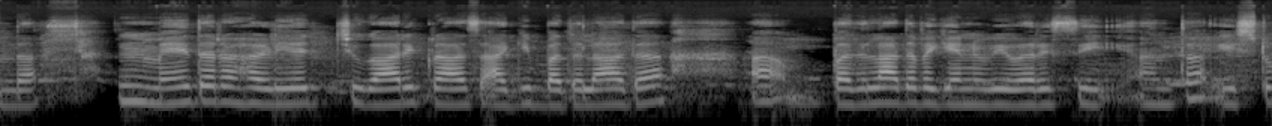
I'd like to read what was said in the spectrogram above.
ಅಂತ ಮೇದರ ಹಳ್ಳಿಯ ಜುಗಾರಿ ಕ್ರಾಸ್ ಆಗಿ ಬದಲಾದ ಬದಲಾದ ಬಗೆಯನ್ನು ವಿವರಿಸಿ ಅಂತ ಇಷ್ಟು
